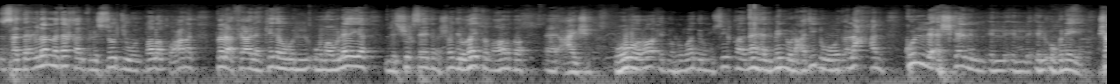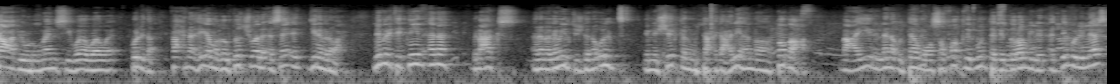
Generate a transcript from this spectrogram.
صدق لما دخل في الاستوديو وانطلق وعمل طلع فعلا كده ومولاي للشيخ سيد النشادي لغاية النهارده آه، عايشة. وهو رائد من رواد الموسيقى نهل منه العديد ولحن كل أشكال ال ال ال الأغنية شعبي ورومانسي و و كل ده. فإحنا هي ما غلطتش ولا اساءت دي نمرة واحد. نمرة اتنين أنا بالعكس أنا ما جاملتش ده أنا قلت إن الشركة المتحدة عليها إنها تضع معايير اللي أنا قلتها مواصفات للمنتج الدرامي اللي نقدمه للناس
